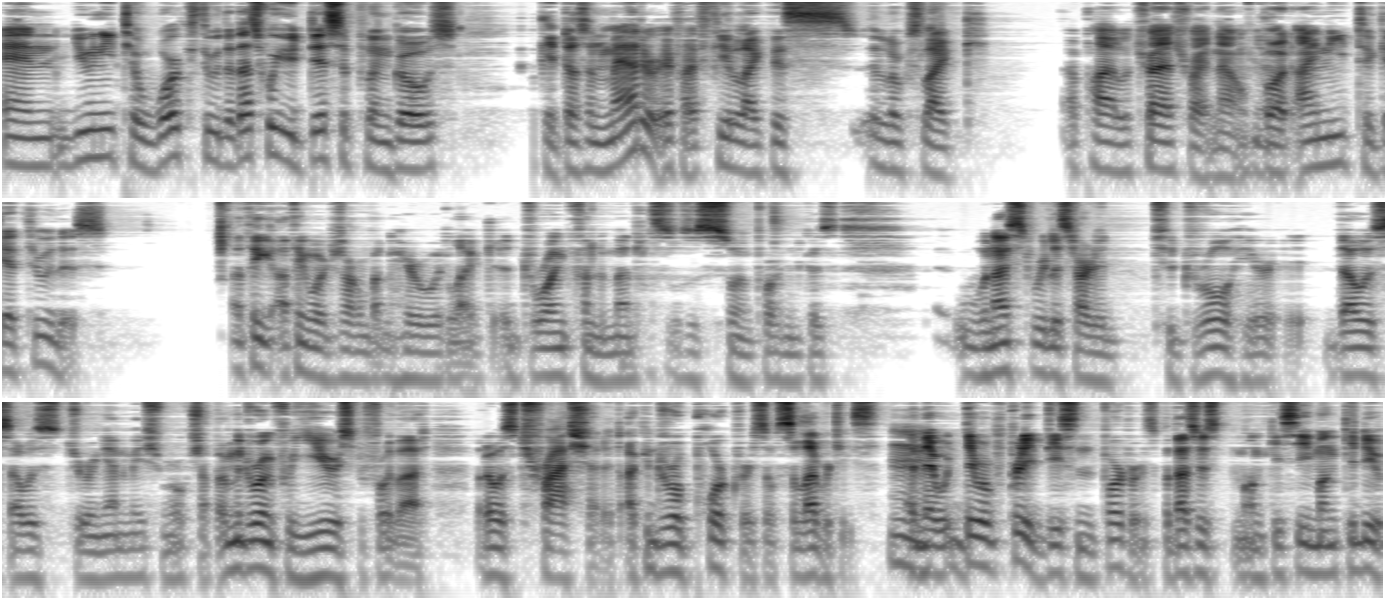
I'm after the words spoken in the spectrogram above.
and you need to work through that. That's where your discipline goes. Okay, it doesn't matter if I feel like this looks like a pile of trash right now, but I need to get through this. I think I think what you're talking about here with like drawing fundamentals is so important because when I really started to draw here, that was that was during animation workshop. I've been drawing for years before that, but I was trash at it. I could draw portraits of celebrities, and hmm. they were they were pretty decent portraits. But that's just monkey see, monkey do.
